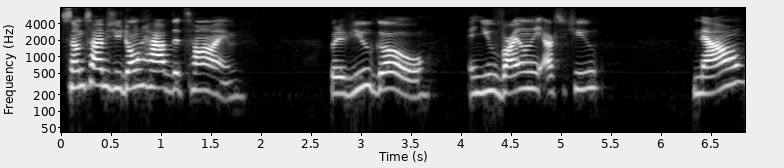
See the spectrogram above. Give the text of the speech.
Sometimes you don't have the time, but if you go and you violently execute, now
